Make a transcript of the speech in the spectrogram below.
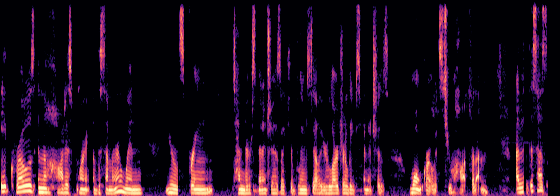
it grows in the hottest point of the summer when your spring tender spinaches, like your Bloomsdale, your larger leaf spinaches, won't grow. It's too hot for them. And this has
